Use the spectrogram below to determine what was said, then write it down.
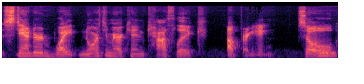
standard white North American Catholic upbringing. So mm.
